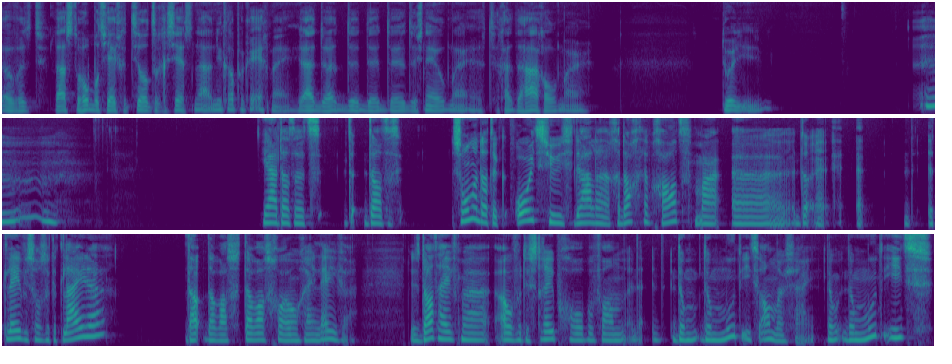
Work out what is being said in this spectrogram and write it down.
over het laatste hobbeltje heeft getild en gezegd, nou, nu kap ik er echt mee. Ja, de, de, de, de, de sneeuw, maar het gaat de hagel, maar door die, Mm. Ja, dat het, dat zonder dat ik ooit suïcidale gedachten heb gehad, maar eh, dat- eh, eh, het leven zoals ik het leidde, dat, dat, was, dat was gewoon geen leven. Dus dat heeft me over de streep geholpen van, er, er moet iets anders zijn. Er, er moet iets,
